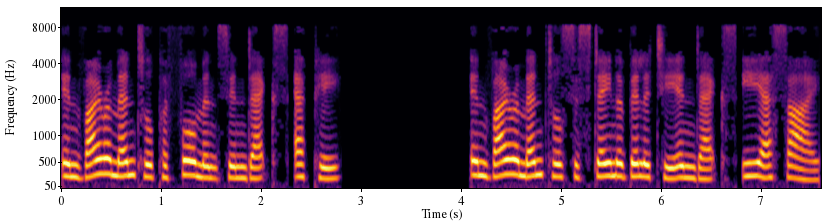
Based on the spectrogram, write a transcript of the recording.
Environmental Performance Index (EPI). Environmental Sustainability Index (ESI).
